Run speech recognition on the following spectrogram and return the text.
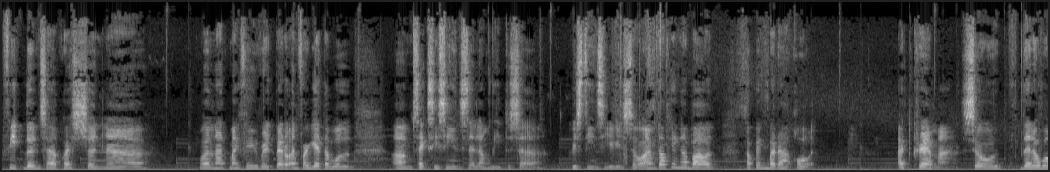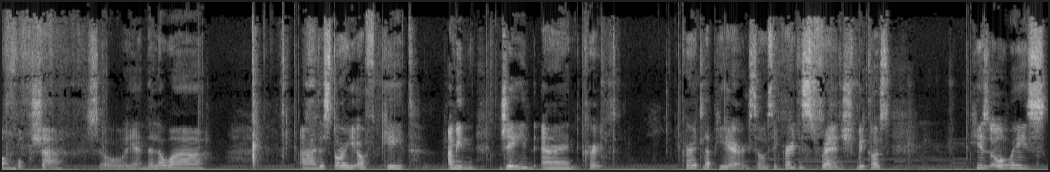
fit dun sa question na well, not my favorite pero unforgettable um, sexy scenes na lang dito sa Christine series. So, I'm talking about Kapeng Barako at Crema. So, dalawang book siya. So, ayan, dalawa. Uh, the story of Kate, I mean, Jade and Kurt. Kurt Lapierre. So, si Kurt is French because he's always,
